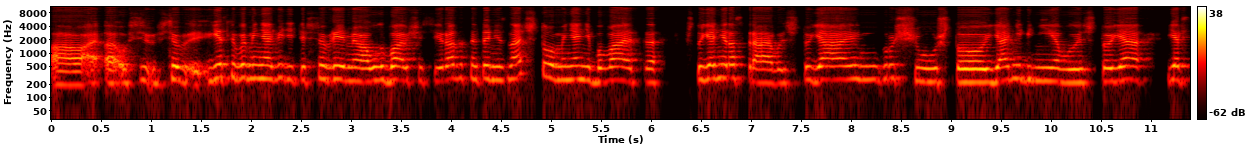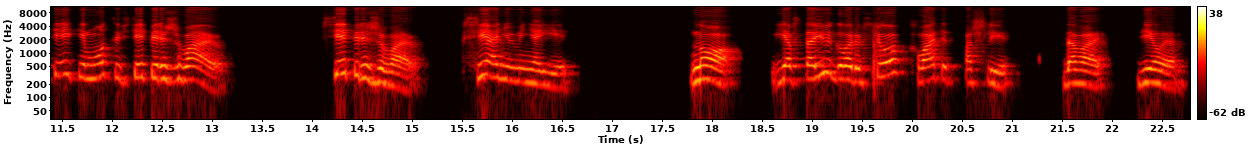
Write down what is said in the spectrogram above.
а, а, все, все, если вы меня видите все время улыбающейся и радостной, это не значит, что у меня не бывает э, что я не расстраиваюсь, что я не грущу, что я не гневаюсь, что я, я все эти эмоции все переживаю. Все переживаю, все они у меня есть. Но я встаю и говорю, все, хватит, пошли, давай, делаем.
